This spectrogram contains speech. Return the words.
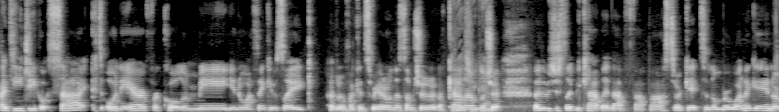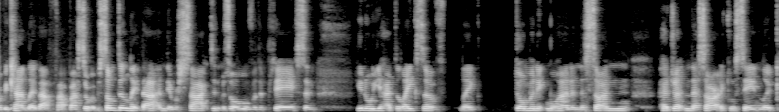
a DJ got sacked on air for calling me, you know, I think it was like, I don't know if I can swear on this, I'm sure I can, yes, I'm not can. sure. And it was just like, we can't let that fat bastard get to number one again, or we can't let that fat bastard, it was something like that, and they were sacked, and it was all over the press, and, you know, you had the likes of, like, Dominic Mohan and The Sun had written this article saying, look,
